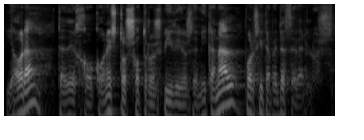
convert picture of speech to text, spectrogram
Y ahora te dejo con estos otros vídeos de mi canal por si te apetece verlos.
